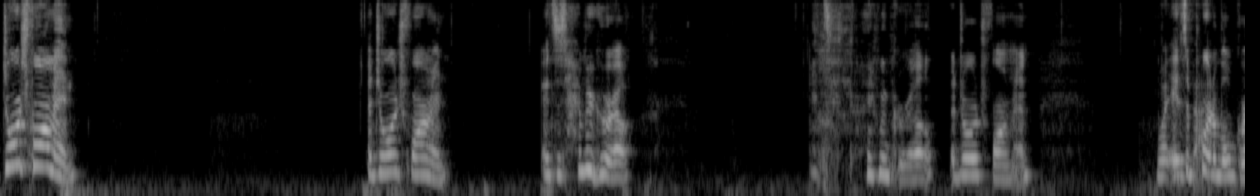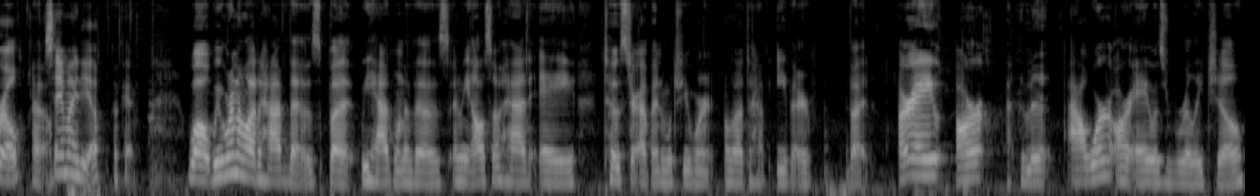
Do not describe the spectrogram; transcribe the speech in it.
George Foreman. A George Foreman. It's a type of grill. It's a type of grill. A George Foreman. What It's a that? portable grill. Oh. Same idea. Okay. Well, we weren't allowed to have those, but we had one of those, and we also had a toaster oven, which we weren't allowed to have either. But RA, our our RA was really chill,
